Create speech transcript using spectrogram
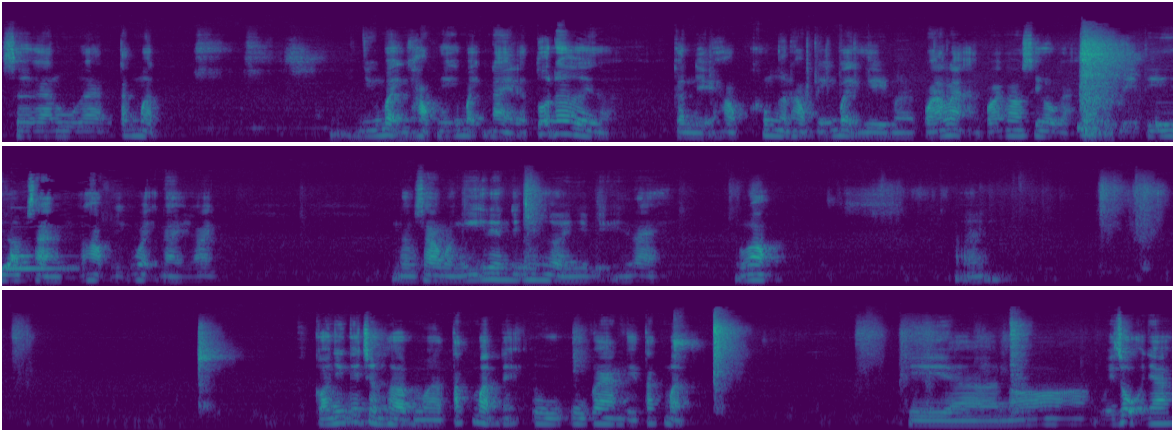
sơ gan u gan tắc mật. Những bệnh học những cái bệnh này là tốt hơn rồi cần để học không cần học những bệnh gì mà quá lạ quá cao siêu cả. Đi tí lâm sàng thì học những bệnh này anh. Làm sao mà nghĩ đến những người như bị như này đúng không? Đấy. có những cái trường hợp mà tắc mật ấy, u, u gan thì tắc mật. Thì uh, nó ví dụ nhá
